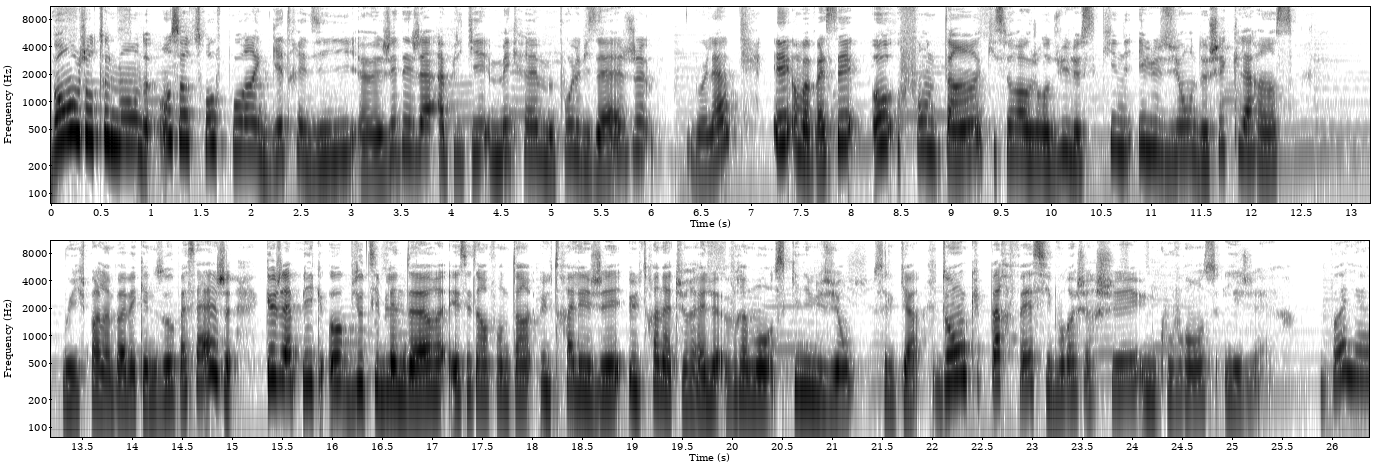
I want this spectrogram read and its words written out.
Bonjour tout le monde, on se retrouve pour un Get Ready. Euh, j'ai déjà appliqué mes crèmes pour le visage, voilà. Et on va passer au fond de teint qui sera aujourd'hui le Skin Illusion de chez Clarins. Oui, je parle un peu avec Enzo au passage, que j'applique au Beauty Blender et c'est un fond de teint ultra léger, ultra naturel, vraiment Skin Illusion, c'est le cas. Donc parfait si vous recherchez une couvrance légère. Voilà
